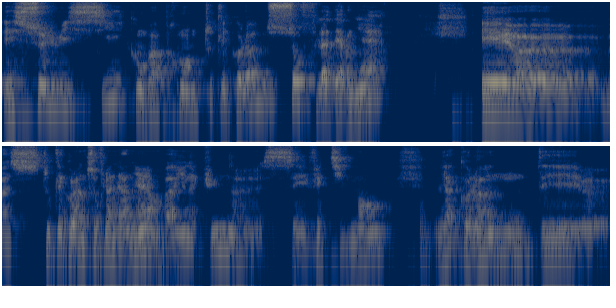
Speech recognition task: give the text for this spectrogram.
et celui-ci qu'on va prendre toutes les colonnes sauf la dernière. Et euh, bah, toutes les colonnes sauf la dernière, bah, il n'y en a qu'une, c'est effectivement la colonne des, euh,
